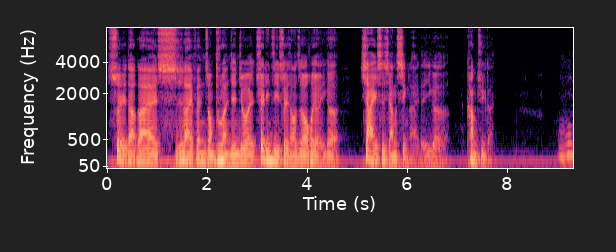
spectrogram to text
睡大概十来分钟，突然间就会确定自己睡着之后，会有一个下意识想醒来的一个抗拒感。哦。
